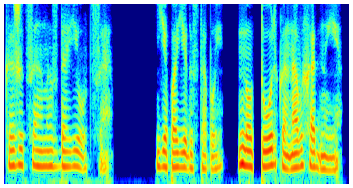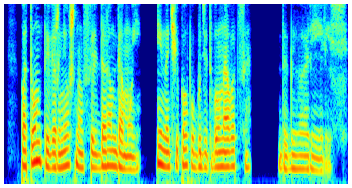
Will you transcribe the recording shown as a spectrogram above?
Кажется, она сдается. Я поеду с тобой, но только на выходные. Потом ты вернешь нас с Эльдаром домой, иначе папа будет волноваться. Договорились.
